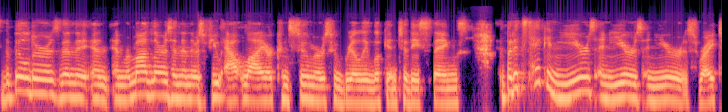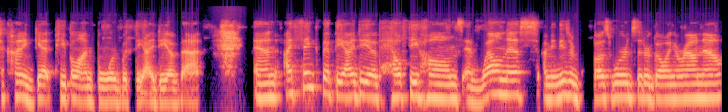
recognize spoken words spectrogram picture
the builders then they and, and remodelers and then there's a few outlier consumers who really look into these things but it's taken years and years and years right to kind of get people on board with the idea of that and I think that the idea of healthy homes and wellness, I mean, these are buzzwords that are going around now.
